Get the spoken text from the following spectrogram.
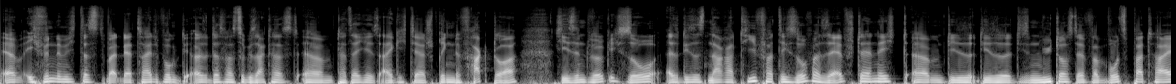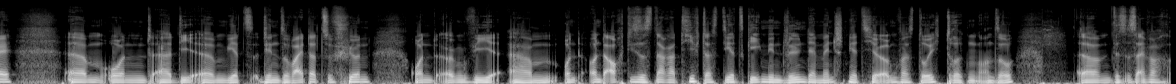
Ähm, ich finde nämlich, dass der zweite Punkt, also das, was du gesagt hast, ähm, tatsächlich ist eigentlich der springende Faktor. Die sind wirklich so, also dieses Narrativ hat sich so verselbstständigt, ähm, diese, diese, diesen Mythos der Verbotspartei ähm, und äh, die ähm, jetzt den so weiterzuführen und irgendwie ähm, und, und auch dieses Narrativ, dass die jetzt gegen den Willen der Menschen jetzt hier irgendwas durchdrücken und so ähm, das ist einfach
